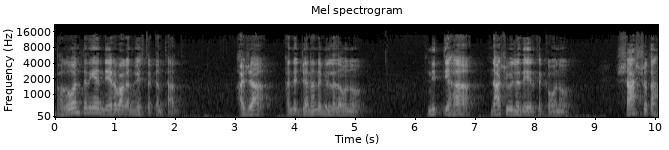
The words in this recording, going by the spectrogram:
ಭಗವಂತನಿಗೆ ನೇರವಾಗಿ ಅನ್ವಯಿಸ್ತಕ್ಕಂಥದ್ದು. ಅಜ ಅಂದರೆ ಜನನವಿಲ್ಲದವನು, ನಿತ್ಯ ನಾಶವಿಲ್ಲದೆ ಇರತಕ್ಕವನು, ಶಾಶ್ವತಃ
